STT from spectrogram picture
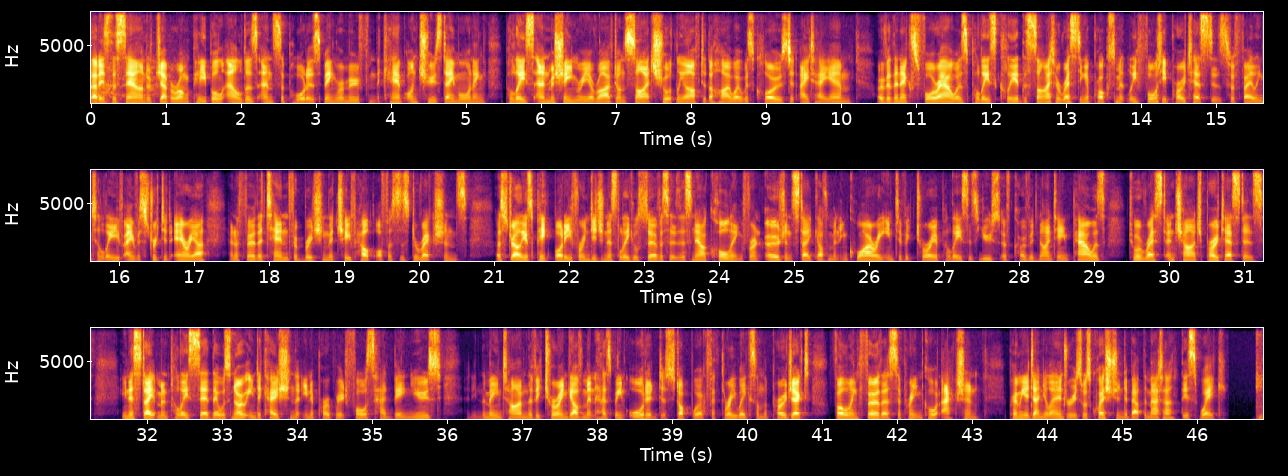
That is the sound of Djab Wurrung people, elders, and supporters being removed from the camp on Tuesday morning. Police and machinery arrived on site shortly after the highway was closed at 8am. Over the next four hours, police cleared the site, arresting approximately 40 protesters for failing to leave a restricted area and a further 10 for breaching the Chief Health Officer's directions. Australia's peak body for Indigenous legal services is now calling for an urgent state government inquiry into Victoria Police's use of COVID 19 powers to arrest and charge protesters. In a statement, police said there was no indication that inappropriate force had been used, and in the meantime, the Victorian government has been ordered to stop work for three weeks on the project following further Supreme Court action. Premier Daniel Andrews was questioned about the matter this week.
